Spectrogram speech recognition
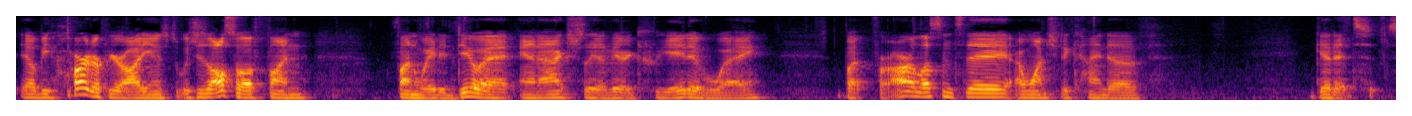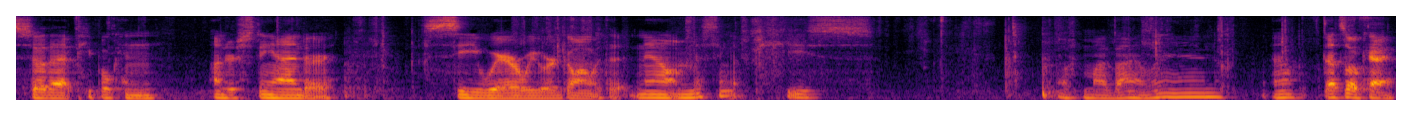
it'll be harder for your audience, which is also a fun, fun way to do it, and actually a very creative way. But for our lesson today, I want you to kind of get it so that people can understand or see where we were going with it. Now, I'm missing a piece of my violin. Oh, that's okay.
